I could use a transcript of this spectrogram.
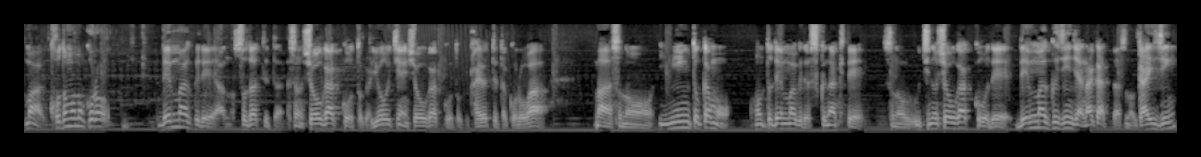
まあ子供の頃、デンマークであの育ってた、その小学校とか幼稚園小学校とか通ってた頃は、まあその移民とかも本当デンマークでは少なくて、そのうちの小学校でデンマーク人じゃなかったその外人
